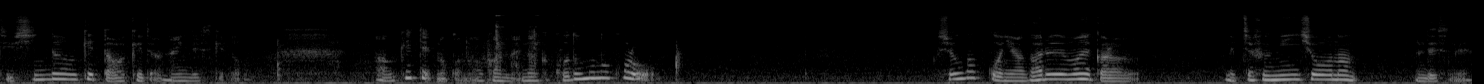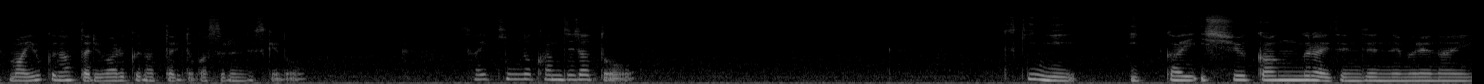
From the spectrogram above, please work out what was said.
ていう診断を受けたわけではないんですけどあ受けてんのかな？わかんない。なんか子供の頃小学校に上がる前からめっちゃ不眠症なんですね。まあ良くなったり悪くなったりとかするんですけど最近の感じだと月に1回1週間ぐらい全然眠れない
